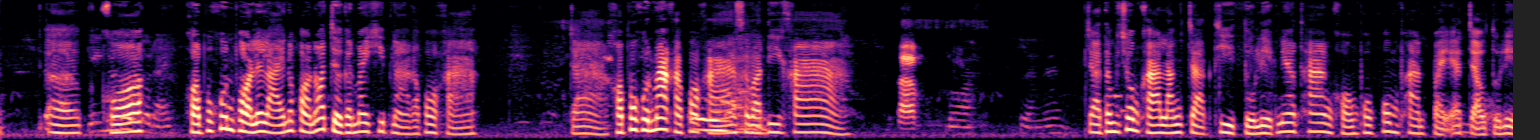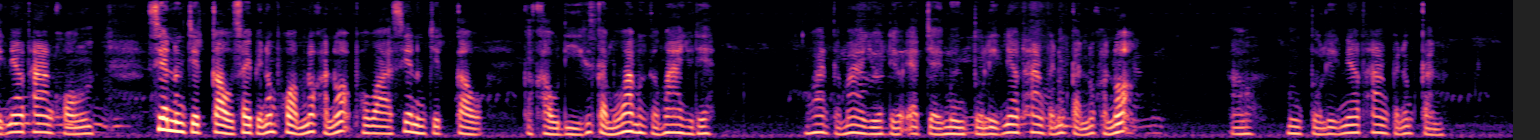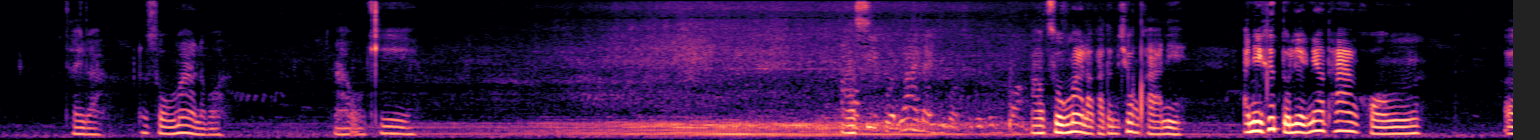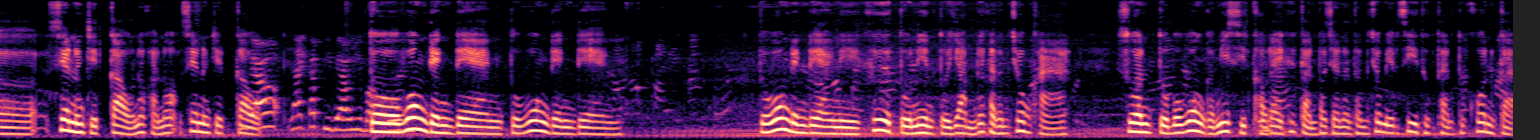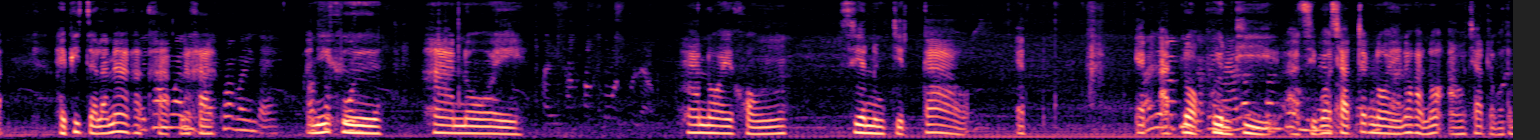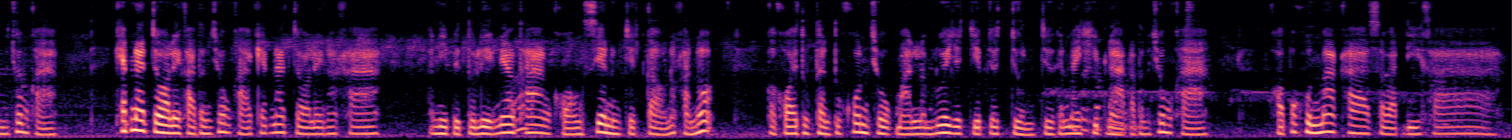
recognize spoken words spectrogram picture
เอ่อขอขอบพระคุณพ่อหลายๆเนาะพ่อเนาะเจอกันไม่คลิปหน้าค่ะพ่อขา จ้าขอบพระคุณมากค่ะพ่อขาสวัสดีค่ะครับบ่เปลืองเงินจากท่านผู้ชมคะหลังจากที่ตัวเลขแนวทางของพ่อพุ่มผ่านไปแอดจะเอาตัวเลขแนวทางของเสี้ยนหนึ่งเจ็ดเก่าใส่เป็นน้ำพร้อมเนาะค่ะเนาะเพราะว่าเสี้ยนหนึ่งเจ็ดเก่ากับเขาดีคือกันเมื่อวานมันก็มาอยู่เด้เมื่อวานก็มาอยู่เดี๋ยวแอดใจมึงตัวเลขแนวทางไปน้ำกันเนาะค่ะเนาะเอามึงตัวเลขแนวทางไปน้ำกันใช่ละเราทรงมาแล้วบ่อ่าโอเค เอาพี่เปิดไล่ได้อยู่บ่สิเป็นกล้องเอาสูงมากแล้วค่ะท่านผู้ชมขานี่ อันนี้คือตัวเลขแนวทางของเอ่อเส้นหนึ่งเจ็ดเก่าเนาะค่ะเนาะเส้นหนึ่งเจ็ดเก่าพี่แวไล่กับพี่แววอยู่บ่ตัววงแดงแดงๆตัววงแดงแดงๆตัววงแดงแดงๆนี่คือตัวเนียนตัวย่ำด้วยค่ะท่านผู้ชมขาส่วนตัวบวงกับมีสิทธิ์เขาได้คือกันเพราะฉะนั้นท่านผู้ชมเอฟซีทุกท่านทุกคนก็ให้พิจารณาคักๆนะคะ ความว่าจังไดอันนี้คือฮานอย ฮานอยของ เซียนหนึ่งเจ็ดเก้าแอดแอดอัดดอกพื้นที่อาจสิบ่ชัดจักหน่อยเนาะค่ะเนาะเอาชัดแล้วบ่ท่านผู้ชมค่ะแคปหน้าจอเลยค่ะท่านผู้ชมค่ะแคปหน้าจอเลยนะคะ อันนี้เป็นตัวเลขแนวทางของเซียนหนึ่งเจ็ดเก่านะคะเนาะก็ขอให้ทุกท่านทุกคนโชคมานลำรวยอย่าเจ็บอย่าจนเจอกันไม่คลิปหน้าค่ะท่านผู้ชมค่ะขอบพระคุณมากค่ะ สวัสดีค่ะ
